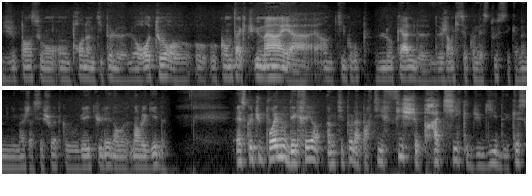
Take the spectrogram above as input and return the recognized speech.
je pense, où on, prend un petit peu le, retour au, contact humain et à, un petit groupe local de, gens qui se connaissent tous. C'est quand même une image assez chouette que vous véhiculez dans dans le guide. Est-ce que tu pourrais nous décrire un petit peu la partie fiche pratique du guide? Qu'est-ce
